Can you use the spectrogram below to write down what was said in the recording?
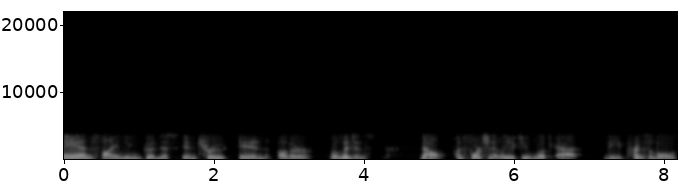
and finding goodness in truth in other religions. Now, unfortunately, if you look at the principles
